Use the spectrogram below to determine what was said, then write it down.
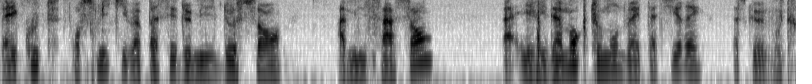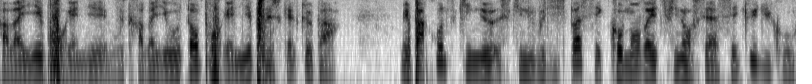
bah, écoute, ton SMIC il va passer de 1200 à 1500, bah, évidemment que tout le monde va être attiré, parce que vous travaillez pour gagner, vous travaillez autant pour gagner plus quelque part. Mais par contre, ce qu'ils ne, ce ne vous disent pas, c'est comment va être financé la Sécu du coup.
